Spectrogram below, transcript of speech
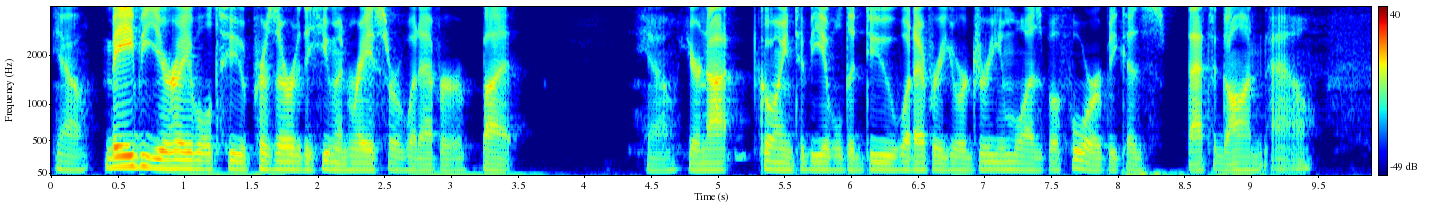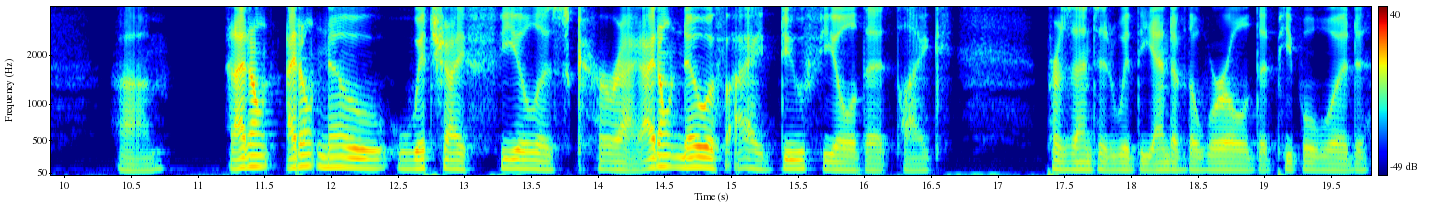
You know, maybe you're able to preserve the human race or whatever, but you know, you're not going to be able to do whatever your dream was before because that's gone now. Um, and I don't, I don't know which I feel is correct. I don't know if I do feel that like presented with the end of the world that people would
